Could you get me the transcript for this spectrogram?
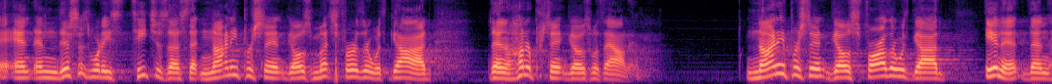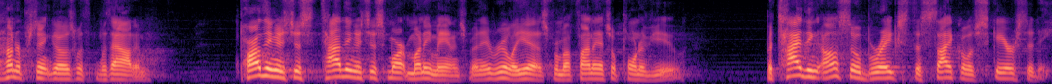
And, and this is what he teaches us that 90% goes much further with God than 100% goes without him. 90% goes farther with God in it than 100% goes with, without him. Tithing is just tithing is just smart money management. It really is from a financial point of view. But tithing also breaks the cycle of scarcity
